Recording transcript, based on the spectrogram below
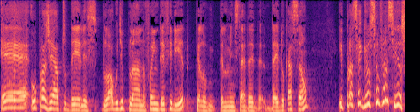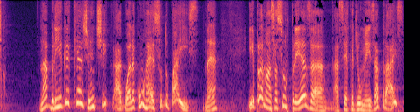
é, o projeto deles, logo de plano, foi indeferido pelo, pelo Ministério da, da Educação e prosseguiu São Francisco, na briga que a gente agora com o resto do país. Né? E, para nossa surpresa, há cerca de um mês atrás,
